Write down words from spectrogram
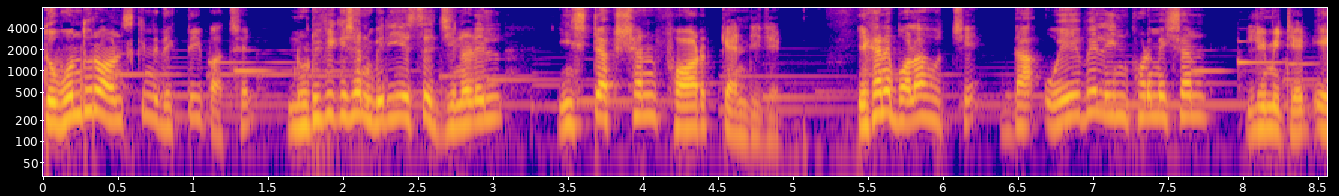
তো বন্ধুরা অনস্ক্রিনে দেখতেই পাচ্ছেন নোটিফিকেশন বেরিয়ে এসেছে জেনারেল ইনস্ট্রাকশন ফর ক্যান্ডিডেট এখানে বলা হচ্ছে the Webel information limited a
